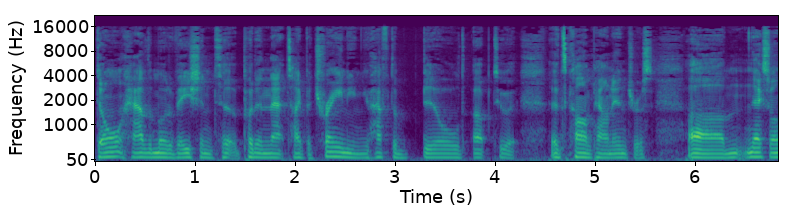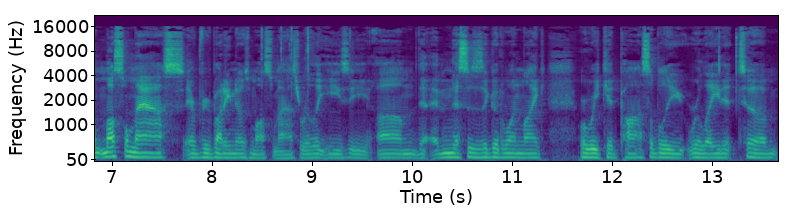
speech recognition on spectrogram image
don't have the motivation to put in that type of training. You have to build up to it. It's compound interest. Um, next one, muscle mass. Everybody knows muscle mass. Really easy. Um, and this is a good one, like where we could possibly relate it to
